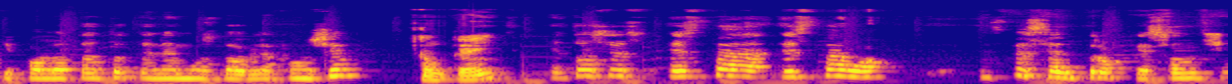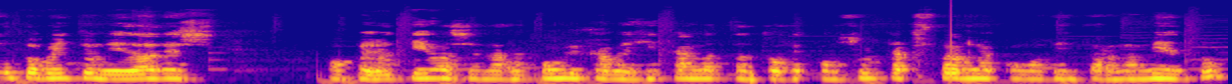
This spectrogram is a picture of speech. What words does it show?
y por lo tanto tenemos doble función. Ok. Entonces, esta, esta, este centro, que son 120 unidades operativas en la República Mexicana, tanto de consulta externa como de internamiento,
